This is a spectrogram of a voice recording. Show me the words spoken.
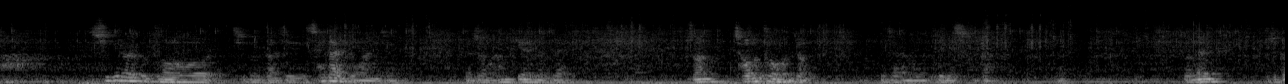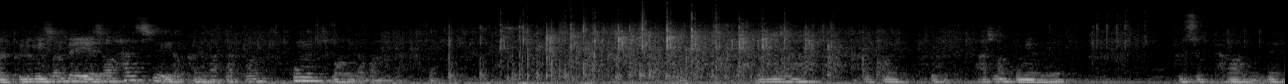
아, 11월부터 지금까지 세 달 동안 이제 여정을 함께 했는데 전 저부터 먼저 인사를 드리겠습니다. 네. 저는 뮤지컬 글루미 썬데이에서 한스의 역할을 맡았던 홍기범이라고 합니다. 네. 아, 또 마지막 공연이 불쑥 다가왔는데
